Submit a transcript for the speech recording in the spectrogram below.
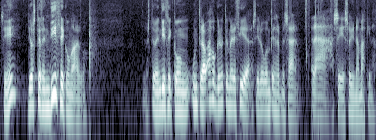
¿Sí? Dios te bendice con algo. Dios te bendice con un trabajo que no te merecías y luego empiezas a pensar, ah, sí, soy una máquina.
